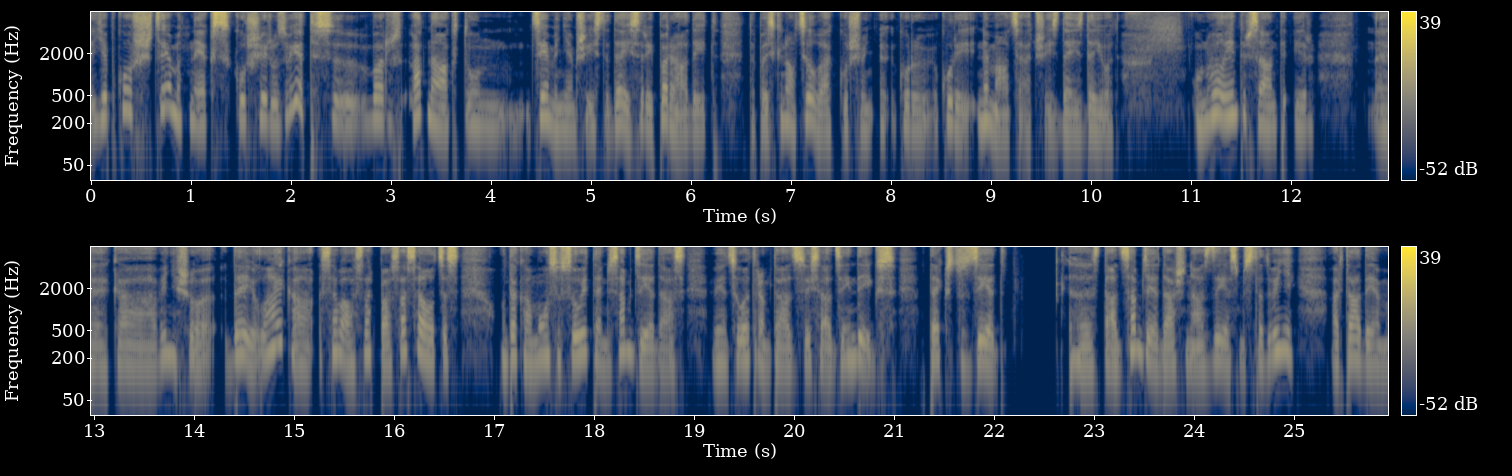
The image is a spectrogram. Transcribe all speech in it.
jebkurš ciematnieks, kurš ir uz vietas, var atnākt un ciemiņiem šīs idejas arī parādīt, tāpēc, ka nav cilvēku, kurš viņ, kur, kuri nemācētu šīs idejas dejot. Un vēl interesanti ir, ka viņi šo deju laikā savā starpā sasaucas, un tā kā mūsu suitenis apdziedās, viens otram tādus visādus indīgus tekstus dzied, tādas apdziedāšanās dziesmas, tad viņi ar tādiem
